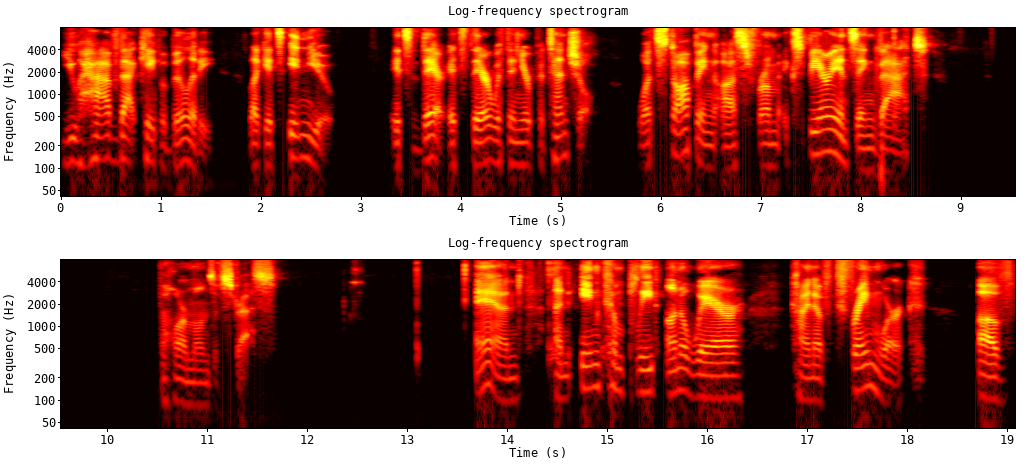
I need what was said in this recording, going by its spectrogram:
you have that capability. Like it's in you. It's there. It's there within your potential. What's stopping us from experiencing that? The hormones of stress. And an incomplete, unaware kind of framework of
